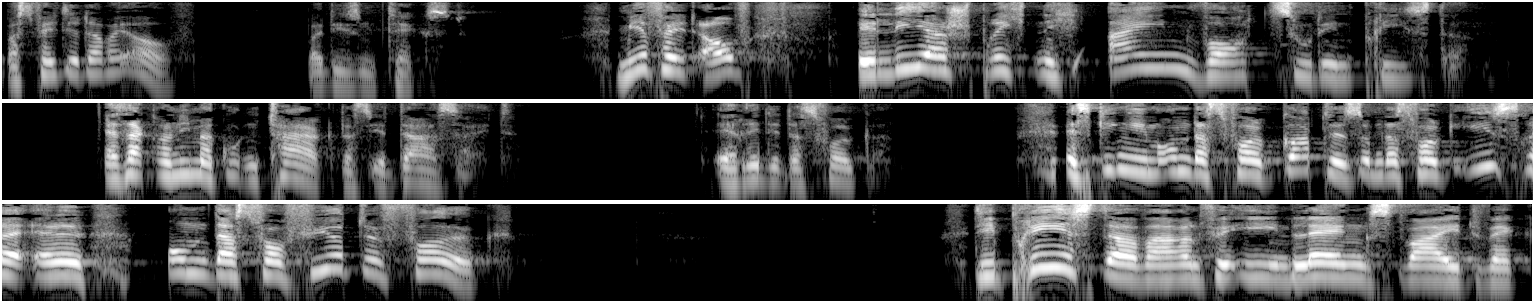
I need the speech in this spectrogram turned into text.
Was fällt dir dabei auf bei diesem Text? Mir fällt auf, Elia spricht nicht ein Wort zu den Priestern. Er sagt noch nicht mal guten Tag, dass ihr da seid. Er redet das Volk an. Es ging ihm um das Volk Gottes, um das Volk Israel, um das verführte Volk. Die Priester waren für ihn längst weit weg.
